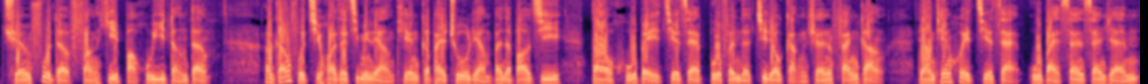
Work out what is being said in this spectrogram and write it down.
全副的防疫保护衣等等。而港府计划在今明两天各派出两班的包机到湖北接载部分的滞留港人返港，两天会接载五百三十三人。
